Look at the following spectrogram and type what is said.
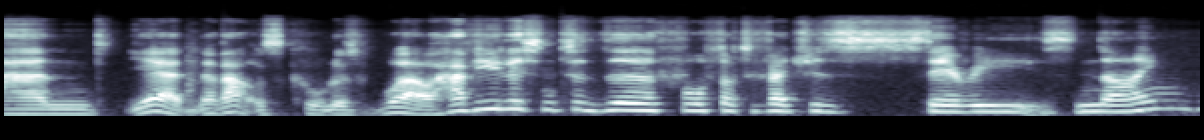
and yeah, no, that was cool as well. Have you listened to the Fourth Doctor Adventures series nine?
